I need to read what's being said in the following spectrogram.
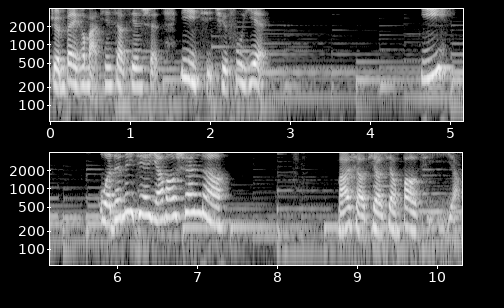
准备和马天笑先生一起去赴宴。咦，我的那件羊毛衫呢？马小跳像报喜一样，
